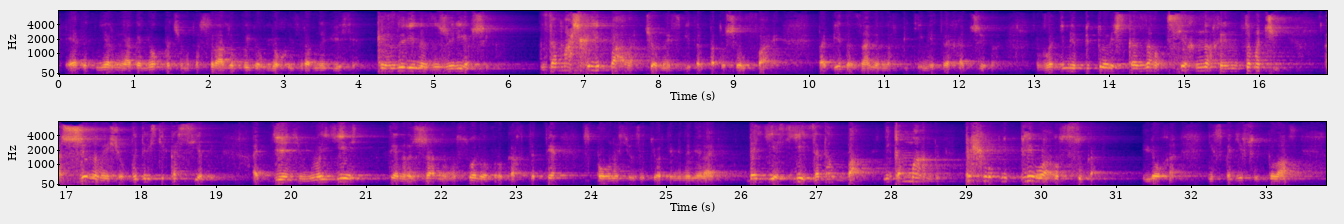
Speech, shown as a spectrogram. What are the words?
Этот нервный огонек почему-то сразу вывел Леху из равновесия. Козлина зажиревший! Замаш хлебала! Черный свитер потушил фары. Победа замерла в пяти метрах от джипа. Владимир Петрович сказал всех нахрен замочить, а с жирного еще вытрясти кассеты. А деньги у него есть. Тенор жадно мусолил в руках ТТ с полностью затертыми номерами. Да есть, есть, задолбал. Не командуй. Прихлопни плевалу, сука. Леха, не сходивший глаз,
